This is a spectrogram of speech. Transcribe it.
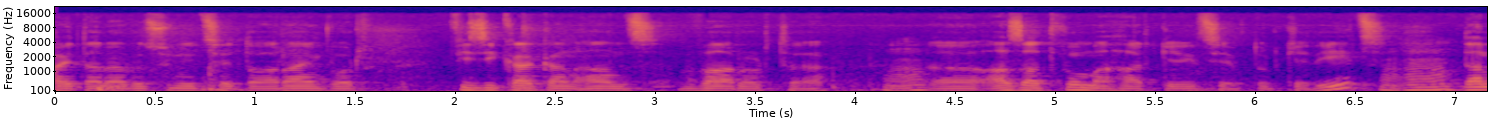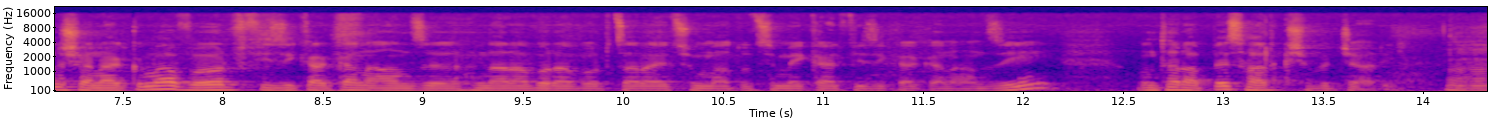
հայտարարությունից հետո առայն որ ֆիզիկական անձ վարորդը ազատվում է հարկերից եւ դուրքերից, դա նշանակում է, որ ֆիզիկական անձը հնարավոր է որ ծառայություն մատուցի մեկ այլ ֆիզիկական անձի, ընդհանրապես հարկ չվճարի։ Ահա։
